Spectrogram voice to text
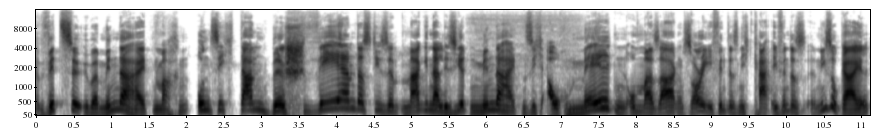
Witze über Minderheiten machen und sich dann beschweren, dass diese marginalisierten Minderheiten sich auch melden, um mal sagen, sorry, ich finde das nicht, ich finde das nicht so geil.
